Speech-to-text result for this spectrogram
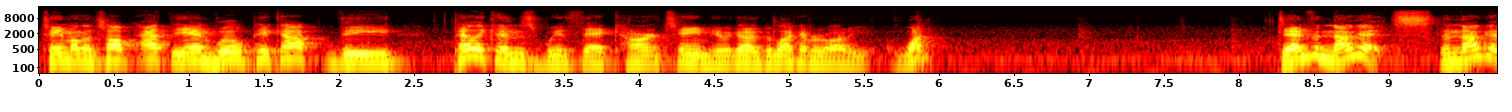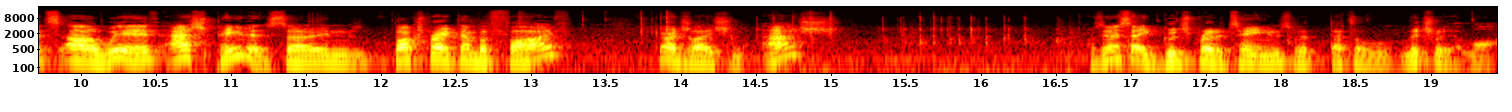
team on the top. At the end, we'll pick up the Pelicans with their current team. Here we go. Good luck, everybody. One. Denver Nuggets. The Nuggets are with Ash Peters. So in box break number five. Congratulations, Ash. I was going to say good spread of teams, but that's a, literally a lie.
